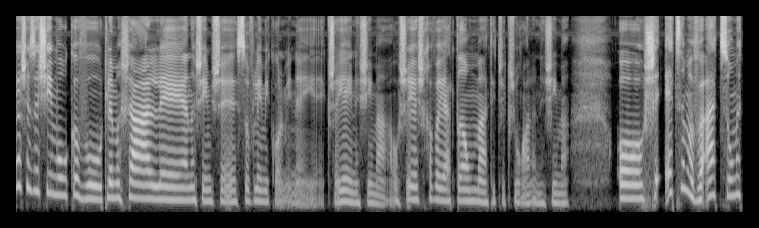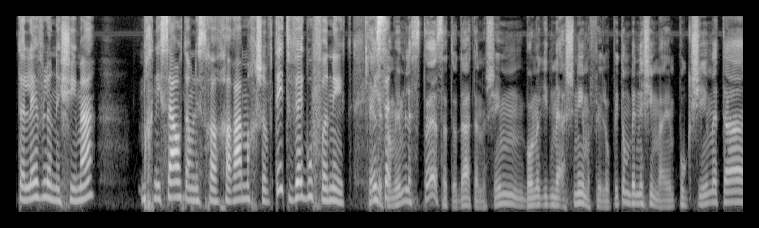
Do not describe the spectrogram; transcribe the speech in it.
יש איזושהי מורכבות, למשל, אה, אנשים שסובלים מכל מיני אה, קשיי נשימה, או שיש חוויה טראומטית שקשורה לנשימה, או שעצם הבאת תשומת הלב לנשימה מכניסה אותם לסחרחרה מחשבתית וגופנית. כן, ניס... לפעמים לסטרס, את יודעת, אנשים, בואו נגיד מעשנים אפילו, פתאום בנשימה הם פוגשים את ה...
